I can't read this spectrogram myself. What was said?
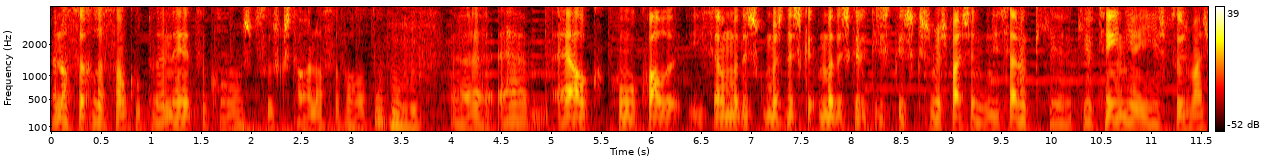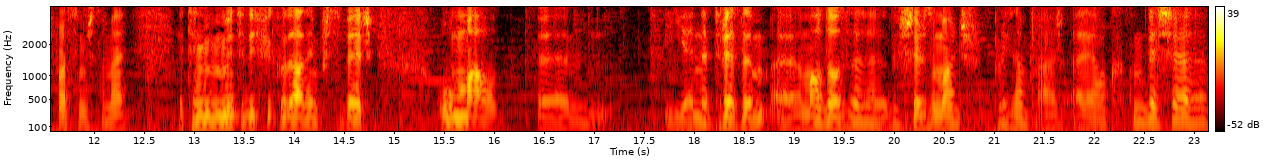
a nossa relação com o planeta, com as pessoas que estão à nossa volta. Uhum. Uh, é, é, algo com o qual isso é uma das, uma das, uma das características que os meus pais sempre me disseram que, que eu tinha e as pessoas mais próximas também. Eu tenho muita dificuldade em perceber o mal uh, e a natureza uh, maldosa dos seres humanos, por exemplo, é, algo que me deixa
